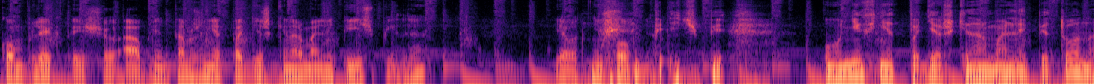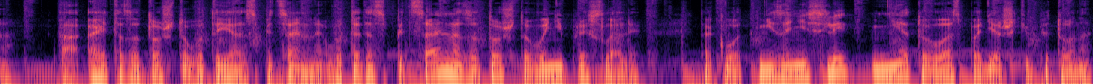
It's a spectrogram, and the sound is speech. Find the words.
комплекта еще... А, блин, там же нет поддержки нормальной PHP, да? Я вот не помню. PHP. У них нет поддержки нормальной питона, а, а это за то, что вот я специально, вот это специально за то, что вы не прислали. Так вот, не занесли, нет у вас поддержки питона.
